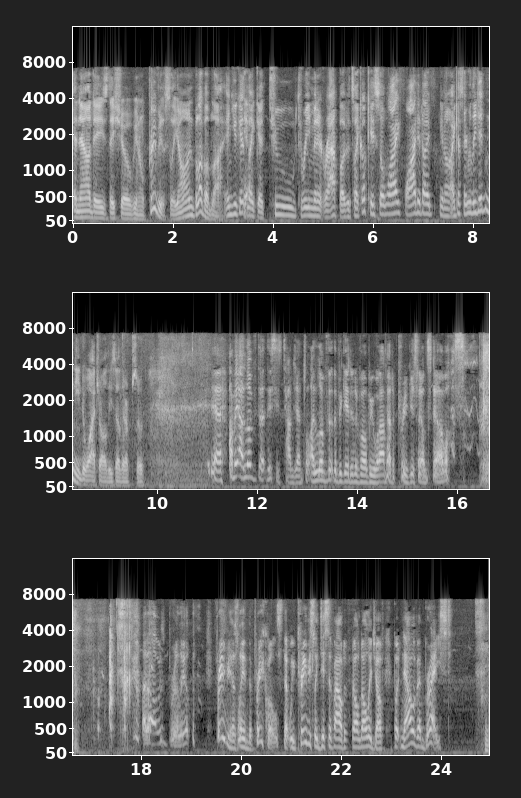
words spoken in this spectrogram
and nowadays they show, you know, previously on blah blah blah, and you get Yeah. like a two, three minute wrap up. It's like, okay, so why, why did I, you know, I guess I really didn't need to watch all these other episodes. Yeah, I mean, I love that this is tangential. I love that the beginning of Obi Wan had a previously on Star Wars. I thought it was brilliant. Previously in the prequels that we previously disavowed all knowledge of, but now have embraced. so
